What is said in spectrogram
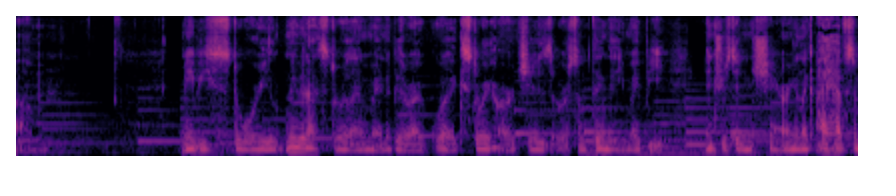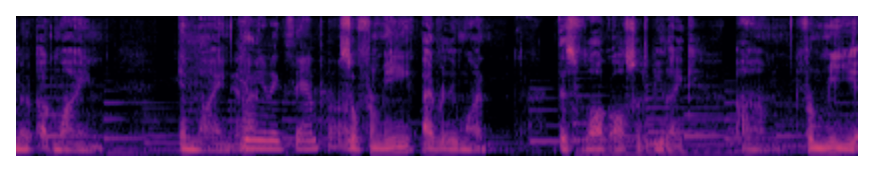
um, maybe story, maybe not storyline, might not be the right word, like story arches or something that you might be interested in sharing? Like, I have some of- of mine in mind, Give I, me an example. So for me, I really want this vlog also to be like, um, for me,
